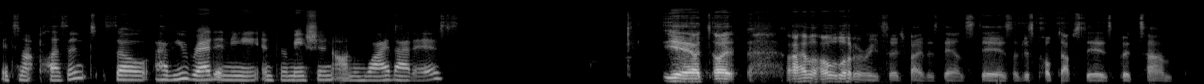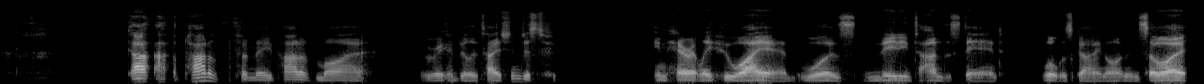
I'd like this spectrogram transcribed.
It's not pleasant. So, have you read any information on why that is? Yeah, I, I have a whole lot of research papers downstairs. I've just popped upstairs, but um, uh, part of for me, part of my rehabilitation, just inherently who I am, was needing to understand what was going on, and so I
